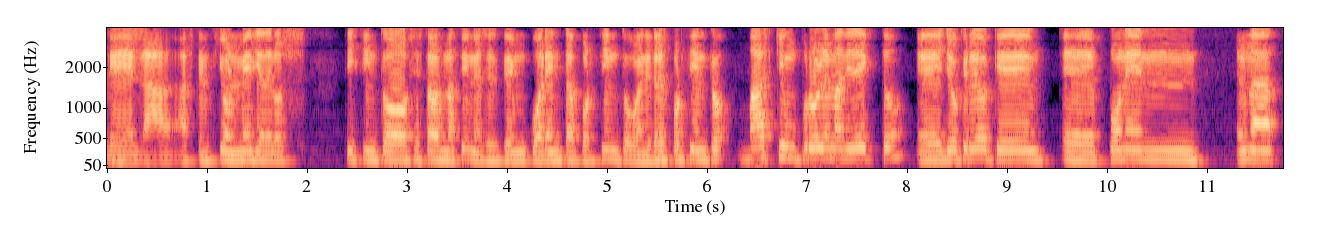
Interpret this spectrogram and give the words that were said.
que la abstención media de los distintos Estados-naciones es de un 40% o 43%, más que un problema directo, eh, yo creo que eh, ponen en una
